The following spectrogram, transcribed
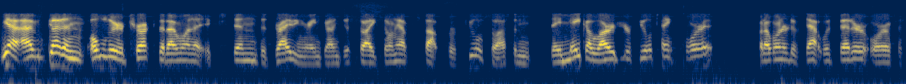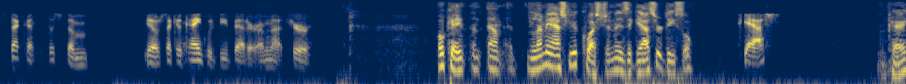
Yeah, I've got an older truck that I want to extend the driving range on just so I don't have to stop for fuel so often. They make a larger fuel tank for it, but I wondered if that was better or if a second system, you know, second tank would be better. I'm not sure. Okay. Um, let me ask you a question. Is it gas or diesel? Gas. Okay.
